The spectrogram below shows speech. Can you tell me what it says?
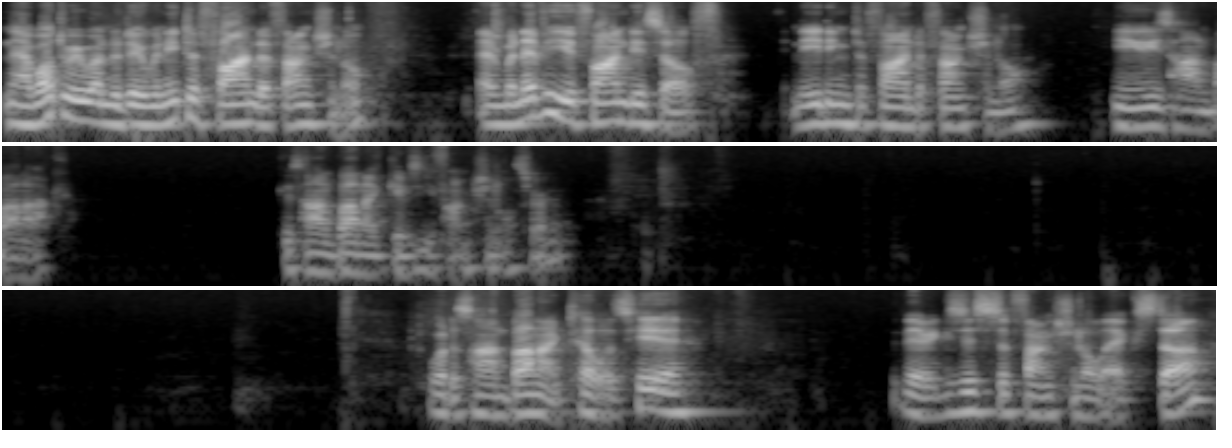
Now, what do we want to do? We need to find a functional. And whenever you find yourself needing to find a functional, you use Hahn-Banach because Hahn-Banach gives you functionals, right? What does Hahn-Banach tell us here? There exists a functional x star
